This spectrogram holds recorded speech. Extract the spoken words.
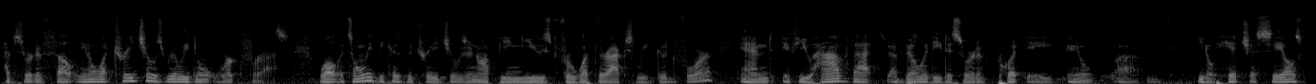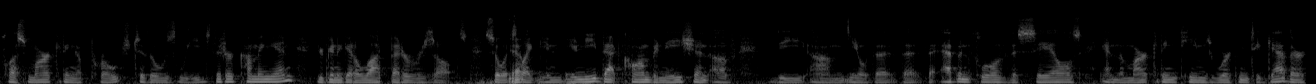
have sort of felt, you know what, trade shows really don't work for us. Well, it's only because the trade shows are not being used for what they're actually good for. And if you have that ability to sort of put a, you know, um, you know, hitch a sales plus marketing approach to those leads that are coming in, you're going to get a lot better results. So it's Yep. like you, you need that combination of the um, you know the, the the ebb and flow of the sales and the marketing teams working together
